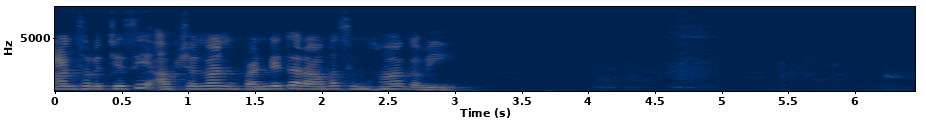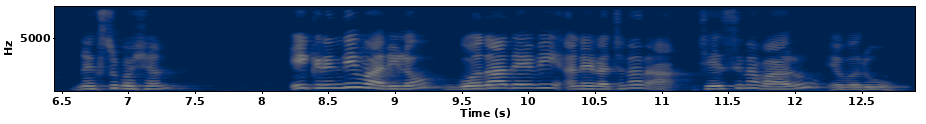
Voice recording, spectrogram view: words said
ఆన్సర్ వచ్చేసి ఆప్షన్ వన్ పండిత రామసింహ కవి నెక్స్ట్ క్వశ్చన్ ఈ క్రింది వారిలో గోదాదేవి అనే రచన చేసిన వారు ఎవరు?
